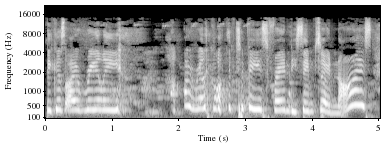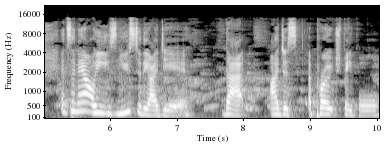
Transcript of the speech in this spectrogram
Because I really. I really wanted to be his friend. He seemed so nice. And so now he's used to the idea that I just approach people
